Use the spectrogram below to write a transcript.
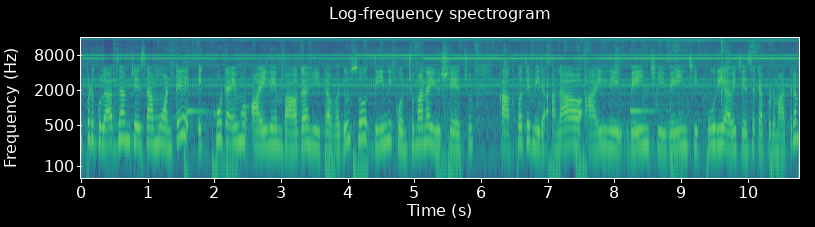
ఇప్పుడు గులాబ్ జామ్ చేసాము అంటే ఎక్కువ టైం ఆయిల్ ఏం బాగా హీట్ అవ్వదు. సో దీన్ని కొంచెమైనా యూజ్ చేయొచ్చు. కాకపోతే మీరు అలా ఆయిల్ని వేయించి వేయించి పూరి అవి చేసేటప్పుడు మాత్రం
